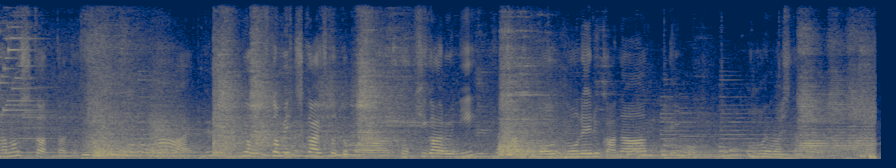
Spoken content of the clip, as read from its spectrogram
楽しかったです。はい。でお勤め近い人とかはこう気軽にあの乗れるかなって思いましたペ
